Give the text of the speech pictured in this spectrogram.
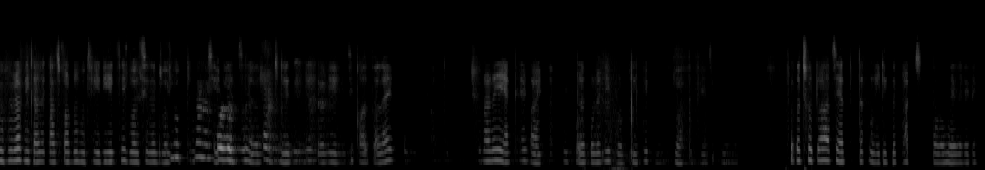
বন্ধুরা বিকালে কাজকর্ম গুছিয়ে নিয়েছি। বলছিলাম কলতলায়। সোনার একটাই বায়না করে করে নিয়ে প্রত্যেকদিন জল খেয়েছি ছোট ছোট আছে একটা করে নিতে পারছি বড় হয়ে গেলে দেখতে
